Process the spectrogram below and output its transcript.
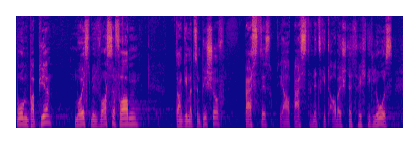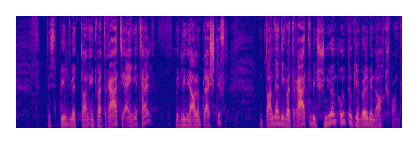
Bogen Papier, malst mit Wasserfarben, dann gehen wir zum Bischof. Passt es? Ja, passt. Und jetzt geht die Arbeit richtig los. Das Bild wird dann in Quadrate eingeteilt. mit Lineal und Bleistift. Und dann werden die Quadrate mit Schnüren unter dem Gewölbe nachgespannt.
